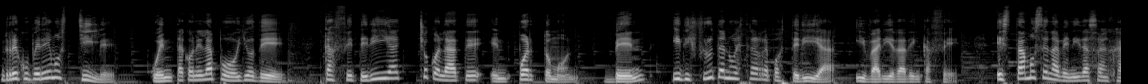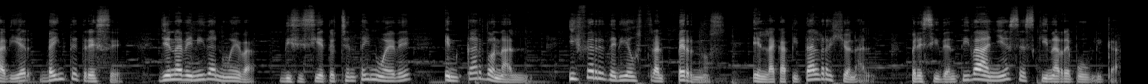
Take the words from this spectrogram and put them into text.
Recuperemos Chile. Cuenta con el apoyo de Cafetería Chocolate en Puerto Montt. Ven y disfruta nuestra repostería y variedad en café. Estamos en Avenida San Javier 2013 y en Avenida Nueva 1789 en Cardonal y Ferretería Austral Pernos en la capital regional. Presidente Ibáñez, esquina República.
